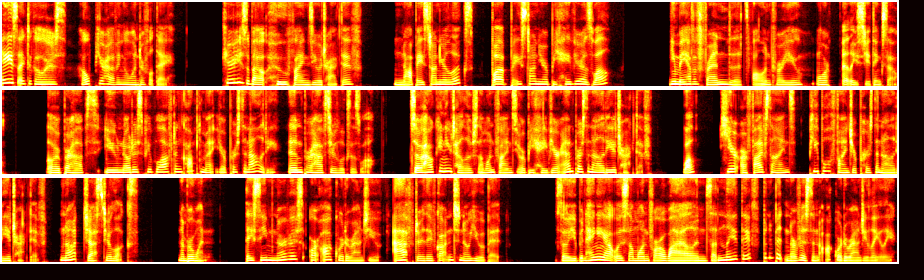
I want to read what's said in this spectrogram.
Hey Psych2Goers, hope you're having a wonderful day. Curious about who finds you attractive? Not based on your looks, but based on your behavior as well? You may have a friend that's fallen for you, or at least you think so. Or perhaps you notice people often compliment your personality and perhaps your looks as well. So how can you tell if someone finds your behavior and personality attractive? Well, here are five signs people find your personality attractive, not just your looks. Number one, they seem nervous or awkward around you after they've gotten to know you a bit. So you've been hanging out with someone for a while and suddenly they've been a bit nervous and awkward around you lately.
